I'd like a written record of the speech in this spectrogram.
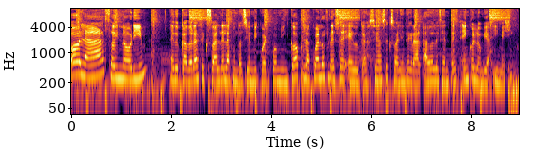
Hola, soy Nori, educadora sexual de la Fundación Mi Cuerpo Mincop, la cual ofrece educación sexual integral a adolescentes en Colombia y México.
